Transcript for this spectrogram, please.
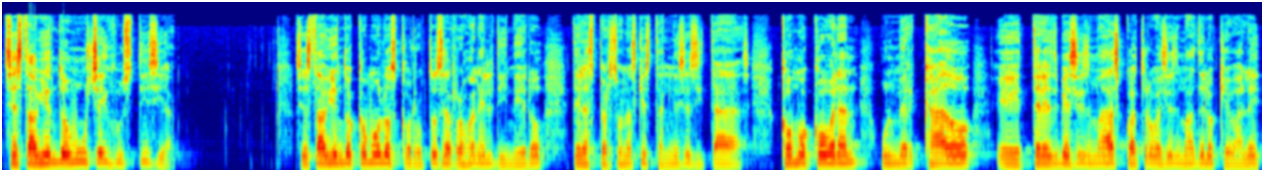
Se está viendo mucha injusticia. Se está viendo cómo los corruptos se arrojan el dinero de las personas que están necesitadas, cómo cobran un mercado eh, tres veces más, cuatro veces más de lo que vale,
